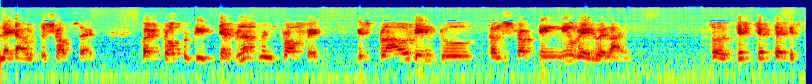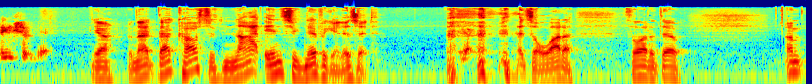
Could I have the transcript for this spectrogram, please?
let out the shops at. But property development profit is plowed into constructing new railway lines. So just just a distinction there. Yeah, and that, that cost is not insignificant, is it? Yeah. That's a lot of it's a lot of dough. Um,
